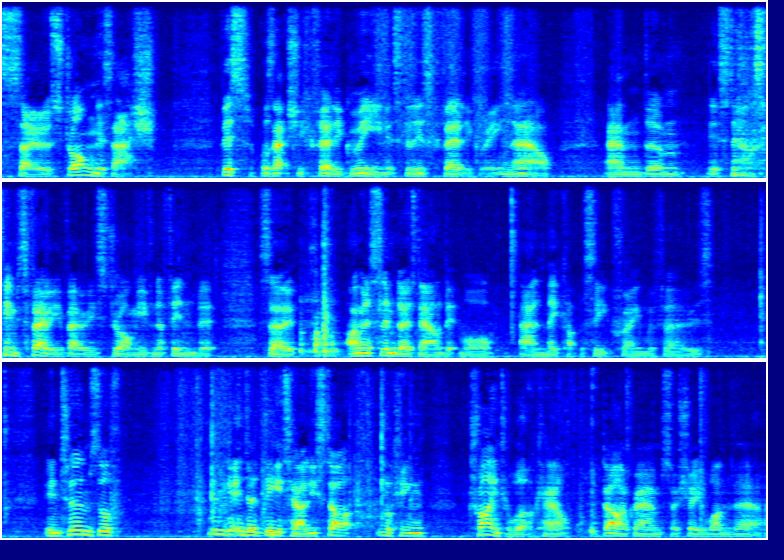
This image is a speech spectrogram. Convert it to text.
so strong this ash this was actually fairly green it still is fairly green now and um, it still seems very very strong even a thin bit so I'm going to slim those down a bit more and make up the seat frame with those in terms of when you get into detail, you start looking, trying to work out diagrams. So I'll show you one there.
